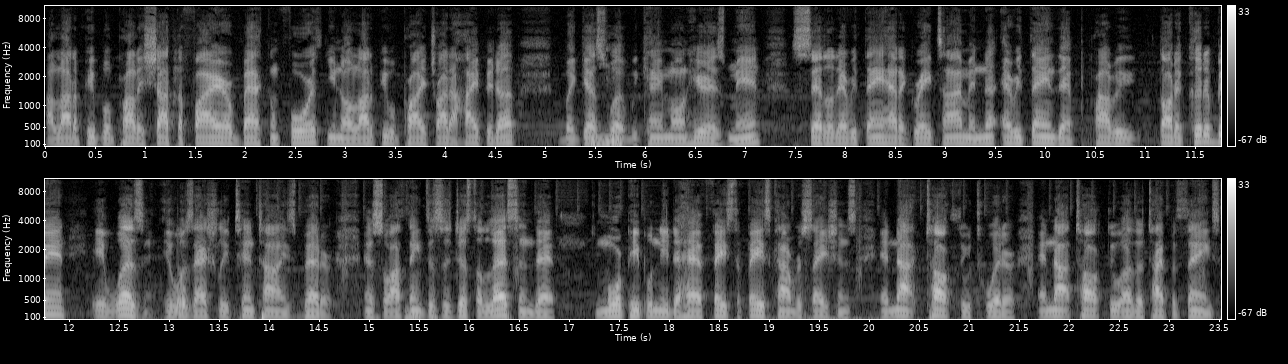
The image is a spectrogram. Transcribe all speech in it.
A lot of people probably shot the fire back and forth. You know, a lot of people probably try to hype it up. But guess what? We came on here as men, settled everything, had a great time, and everything that probably thought it could have been, it wasn't. It was actually 10 times better. And so I think this is just a lesson that more people need to have face-to-face conversations and not talk through Twitter and not talk through other type of things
